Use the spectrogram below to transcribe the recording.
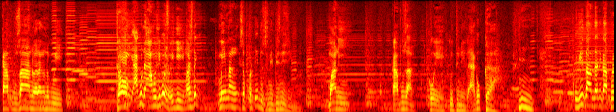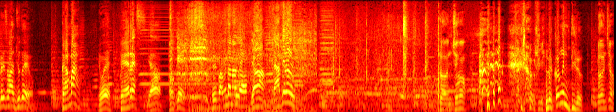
kapusan barang ngono kuwi. Tapi aku ndak ngapusi kowe lho iki. Maksudnya memang seperti itu jenis bisnis ini. Wani kapusan kowe kudu nilai aku gah. Iki tak anteni kabari selanjutnya yo. Gampang, Yo eh, beres. ya. Oke. Wis pamitan aku ya. Ya, hati lo. Blonjo, Lho kok ngendi lo? blonjo,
